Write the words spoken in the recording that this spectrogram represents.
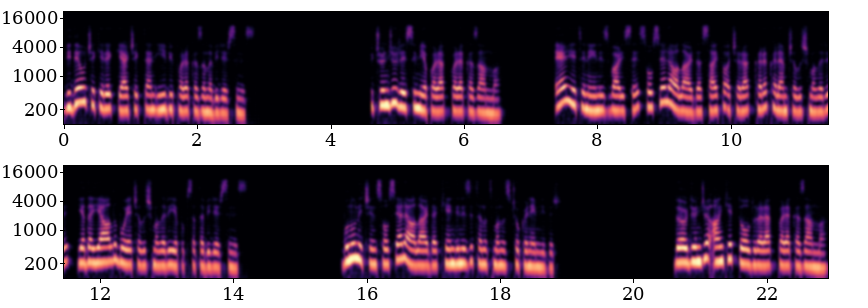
video çekerek gerçekten iyi bir para kazanabilirsiniz. Üçüncü resim yaparak para kazanma. Eğer yeteneğiniz var ise sosyal ağlarda sayfa açarak kara kalem çalışmaları ya da yağlı boya çalışmaları yapıp satabilirsiniz. Bunun için sosyal ağlarda kendinizi tanıtmanız çok önemlidir. Dördüncü anket doldurarak para kazanma.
